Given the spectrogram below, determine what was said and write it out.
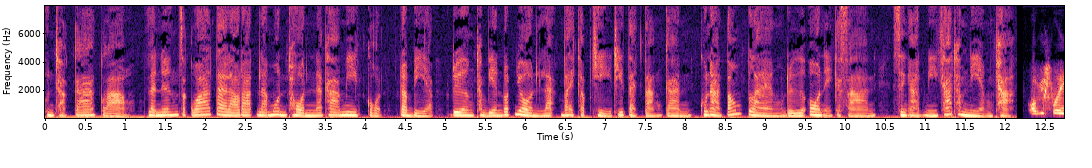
คุณทักก้ากล่าว และเนื่องจากว่าแต่ละรัฐและมณฑลนะคะมีกฎ ระเบียบ เรื่องทะเบียนรถยนต์และใบขับขี่ที่แตกต่างกัน คุณอาจต้องแปลงหรือโอนเอกสาร ซึ่งอาจมีค่าธรรมเนียมค่ะ Obviously,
